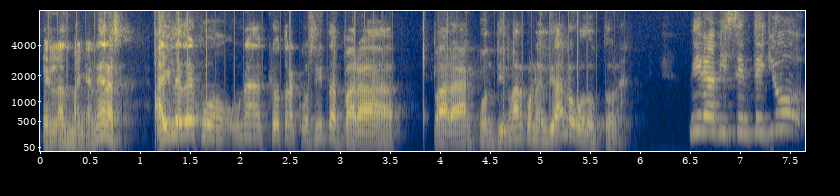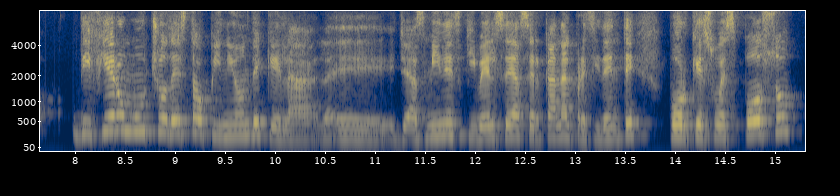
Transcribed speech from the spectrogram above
en las mañaneras. Ahí le dejo una que otra cosita para, para continuar con el diálogo, doctora. Mira, Vicente, yo difiero mucho de esta opinión de que la, eh, Yasmín Esquivel sea cercana al presidente porque su esposo,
